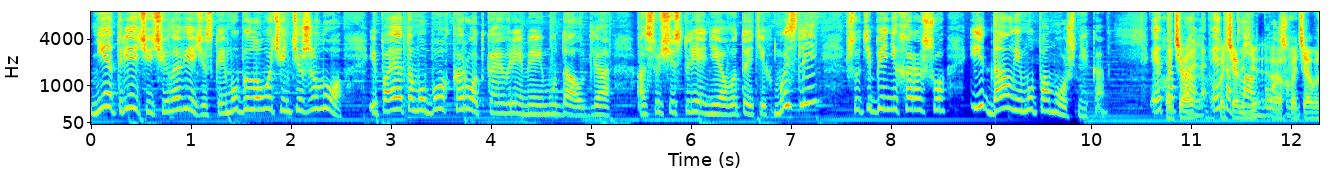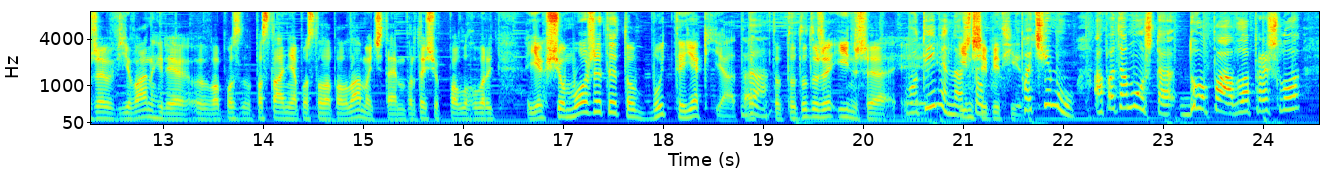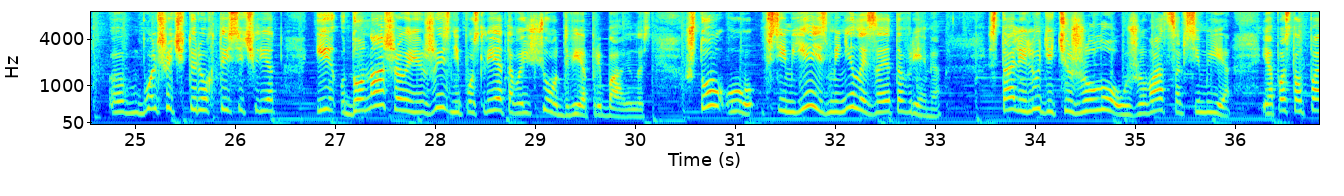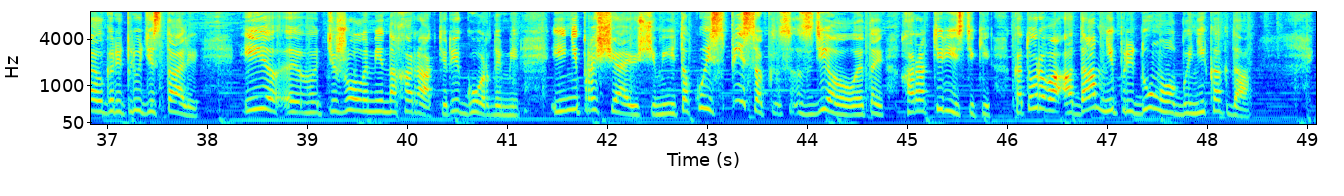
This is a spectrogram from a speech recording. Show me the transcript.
Нет речи человеческой, ему было очень тяжело. И поэтому Бог короткое время ему дал для осуществления вот этих мыслей, что тебе нехорошо, и дал ему помощника. Это Хоча, правильно, это хоча, план в, Є- Божий. хоча вже в Євангелії, в апос- в посланні апостола Павла, ми читаємо про те, що Павло говорить: якщо можете, то будьте як я. Так? Да. Тобто тут уже інше, Вот е, именно, інший что- підхід. Почему? А потому что до Павла прошло э, больше четырех тысяч лет, и до нашей жизни после этого еще две прибавилось. Что у, в семье изменилось за это время? Стали люди тяжело уживаться в семье. И апостол Павел говорит, люди стали и э, тяжелыми на характер, и гордыми, и непрощающими. И такой список сделал этой характеристики, которого Адам не придумывал бы никогда.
